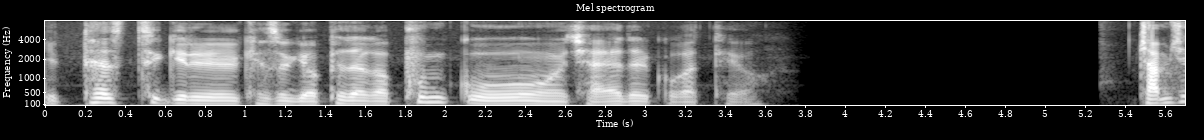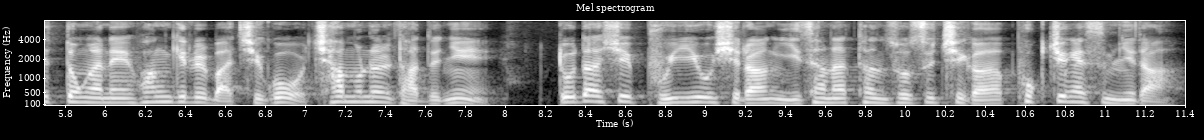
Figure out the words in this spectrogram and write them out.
이 테스트기를 계속 옆에다가 품고 자야 될 것 같아요. 잠시 동안의 환기를 마치고 차문을 닫으니 또다시 VOC랑 이산화탄소 수치가 폭증했습니다.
